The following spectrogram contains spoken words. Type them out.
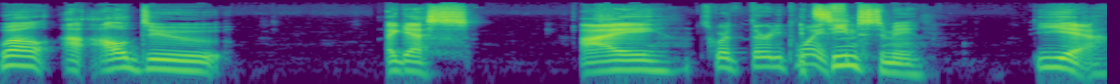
well, I'll do. I guess I scored 30 points It seems to me. Yeah.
